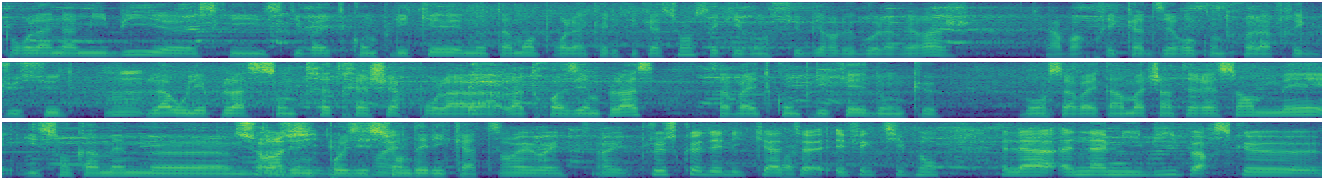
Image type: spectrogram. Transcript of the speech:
pour la Namibie, euh, ce qui, va être compliqué, notamment pour la qualification, c'est qu'ils vont subir le goal average. Avoir pris 4-0 contre l'Afrique du Sud, mm. là où les places sont très très chères pour la, la troisième place, ça va être compliqué. Donc euh, Bon, ça va être un match intéressant, mais ils sont quand même euh, dans une position délicate. Oui, oui, oui, plus que délicate, effectivement. La Namibie, parce qu'il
